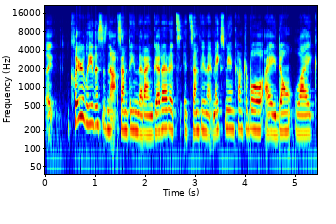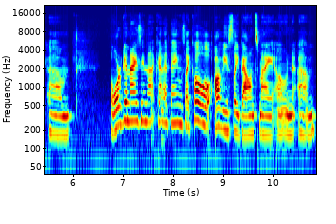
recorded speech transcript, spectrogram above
like, clearly this is not something that I'm good at. It's it's something that makes me uncomfortable. I don't like um, organizing that kind of things. Like, oh, obviously balance my own. Um,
